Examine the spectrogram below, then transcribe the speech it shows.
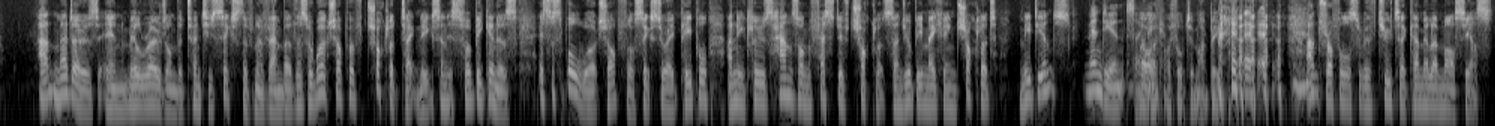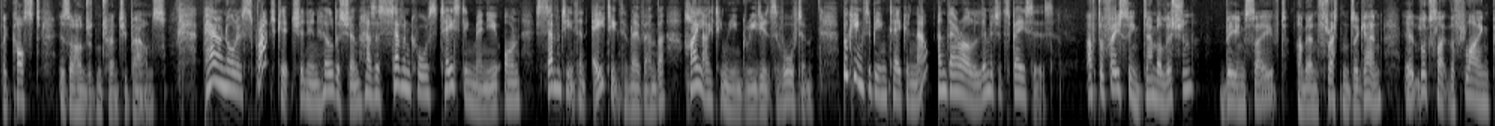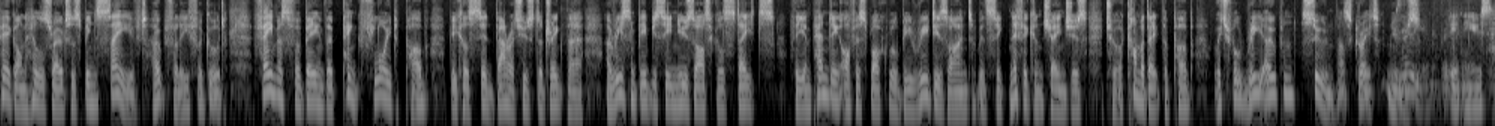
At Meadows in Mill Road on the 26th of November, there's a workshop of chocolate techniques and it's for beginners. It's a small workshop for six to eight people and includes hands on festive chocolates, and you'll be making chocolate medians? Mendiants, I oh, think. I, I thought it might be. and truffles with tutor Camilla Marcias. The cost is £120. Pear and Olive Scratch Kitchen in Hildersham has a seven course tasting menu on 17th and 18th of November, highlighting the ingredients of autumn. Bookings are being taken now, and there are limited spaces. After facing demolition, being saved and then threatened again, it looks like the flying pig on Hills Road has been saved, hopefully for good. Famous for being the Pink Floyd pub because Syd Barrett used to drink there, a recent BBC News article states the impending office block will be redesigned with significant changes to accommodate the pub, which will reopen soon. That's great news. Brilliant, brilliant news.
